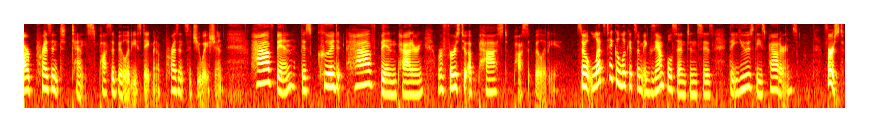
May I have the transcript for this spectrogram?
our present tense possibility statement, a present situation. Have been, this could have been pattern, refers to a past possibility. So let's take a look at some example sentences that use these patterns. First,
